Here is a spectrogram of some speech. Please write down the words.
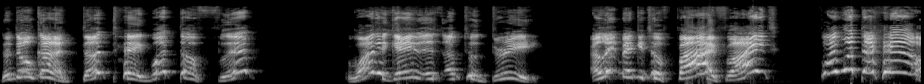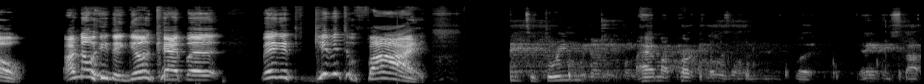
The dude got a duct tape. What the flip? Why the game is up to three? At least make it to five, flight? Flight, what the hell? I know he's a young cat, but make it give it to five. To three. I have my park clothes on, but they ain't gonna stop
